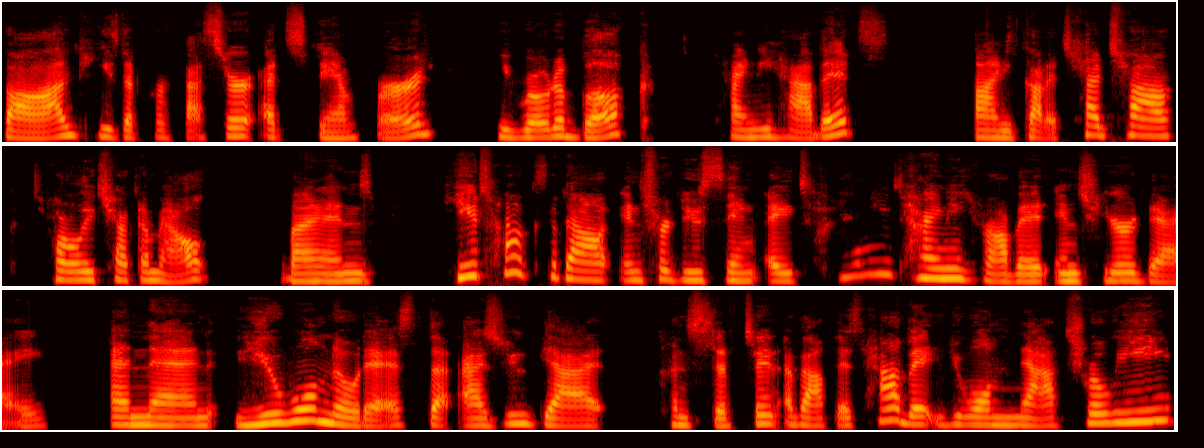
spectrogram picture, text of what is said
Fogg. He's a professor at Stanford. He wrote a book, Tiny Habits. Uh, he's got a TED talk. Totally check him out. And he talks about introducing a tiny, tiny habit into your day. And then you will notice that as you get consistent about this habit, you will naturally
